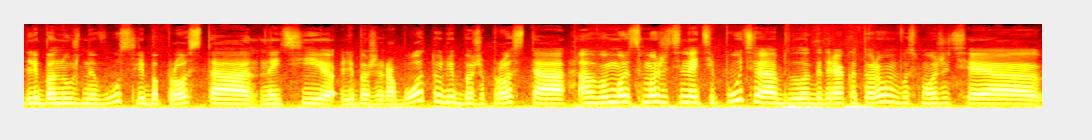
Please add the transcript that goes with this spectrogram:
либо нужный вуз, либо просто найти либо же работу, либо же просто а, вы мо- сможете найти путь, а, благодаря которому вы сможете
